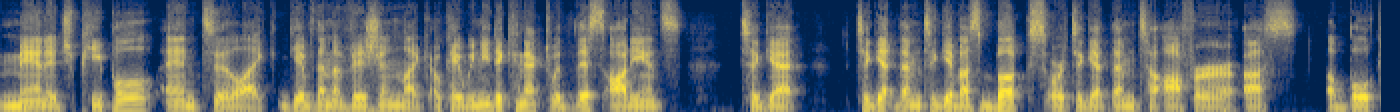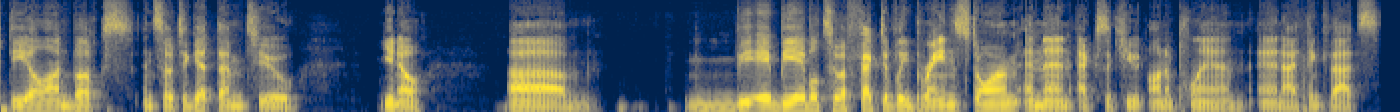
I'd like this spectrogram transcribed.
manage people and to like give them a vision like okay we need to connect with this audience to get to get them to give us books or to get them to offer us a bulk deal on books and so to get them to you know um be, be able to effectively brainstorm and then execute on a plan. And i think that's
